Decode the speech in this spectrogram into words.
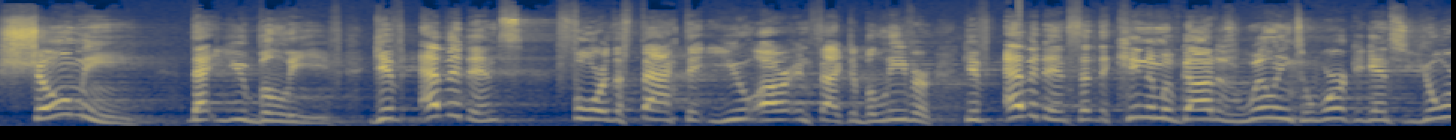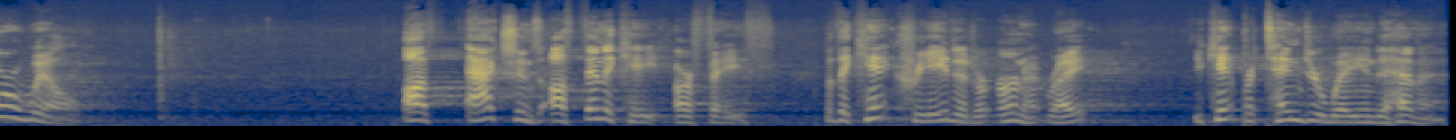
Show me that you believe. Give evidence for the fact that you are, in fact, a believer. Give evidence that the kingdom of God is willing to work against your will. Actions authenticate our faith, but they can't create it or earn it, right? You can't pretend your way into heaven.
